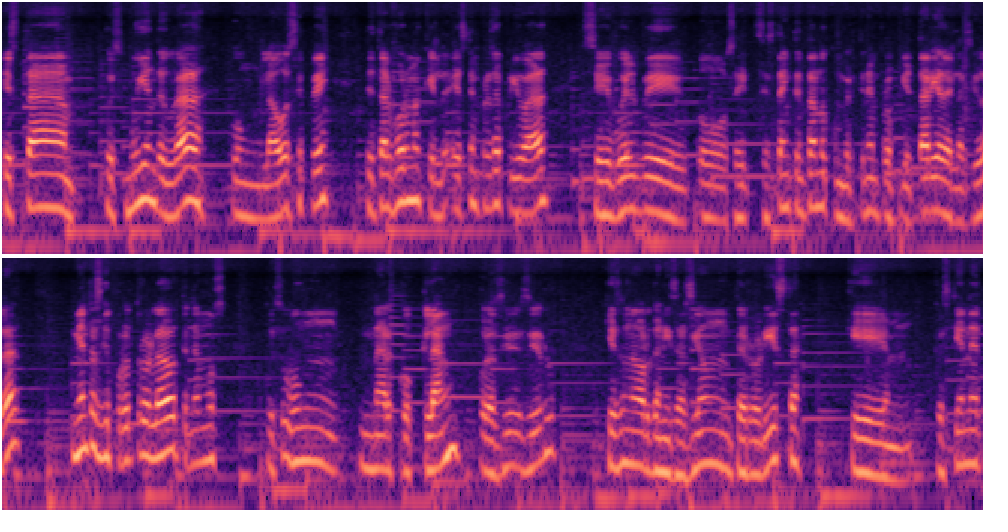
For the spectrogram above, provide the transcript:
está pues muy endeudada con la OCP de tal forma que esta empresa privada se vuelve o se, se está intentando convertir en propietaria de la ciudad. Mientras que por otro lado tenemos pues un narcoclan, por así decirlo, que es una organización terrorista que pues tiene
